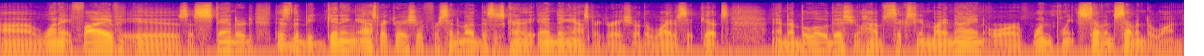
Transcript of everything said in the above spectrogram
Uh, 185 is a standard. This is the beginning aspect ratio for cinema. This is kind of the ending aspect ratio, the widest it gets. And uh, below this you'll have 16 by 9 or 1.77 to 1.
